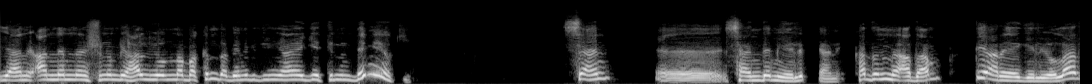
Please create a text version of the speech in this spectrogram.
yani annemle şunun bir hal yoluna bakın da beni bir dünyaya getirin demiyor ki sen e, sen demeyelim yani kadın ve adam bir araya geliyorlar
